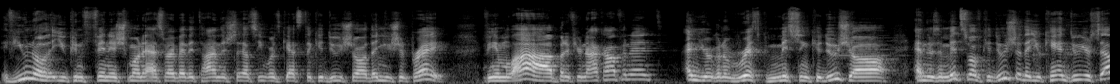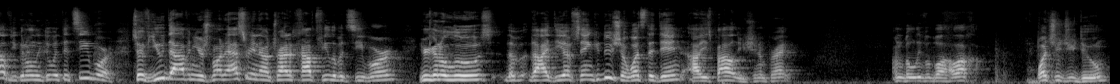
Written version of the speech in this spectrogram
If you know that you can finish Shemona Esrei by the time the Shliach Tzibur gets the kedusha, then you should pray. V'im la, but if you're not confident, and you're going to risk missing kedusha, and there's a mitzvah of kedusha that you can't do yourself. You can only do with the tzibur. So if you daven your shmona esrei now and try to chav tefillah with tzibur, you're going to lose the, the idea of saying kedusha. What's the din? Al yispal, you shouldn't pray. Unbelievable halacha. What should you do?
